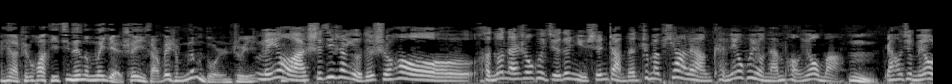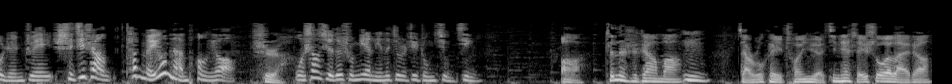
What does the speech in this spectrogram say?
哎呀，这个话题今天能不能延伸一下？为什么那么多人追？没有啊，实际上有的时候很多男生会觉得女神长得这么漂亮，肯定会有男朋友嘛。嗯，然后就没有人追。实际上她没有男朋友。是啊，我上学的时候面临的就是这种窘境。啊，真的是这样吗？嗯。假如可以穿越，今天谁说来着？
